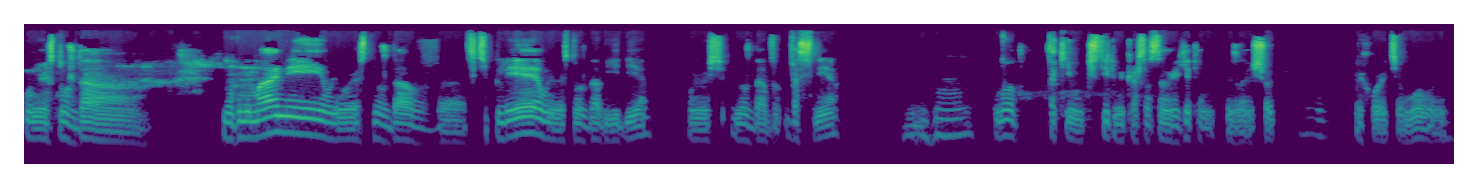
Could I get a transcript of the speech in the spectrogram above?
у него есть нужда во внимании, у него есть нужда в, в тепле, у него есть нужда в еде, у него есть нужда в, во сне. Mm-hmm. Ну, такие вот четыре, мне кажется, основные какие-то, не знаю, еще приходят в голову.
